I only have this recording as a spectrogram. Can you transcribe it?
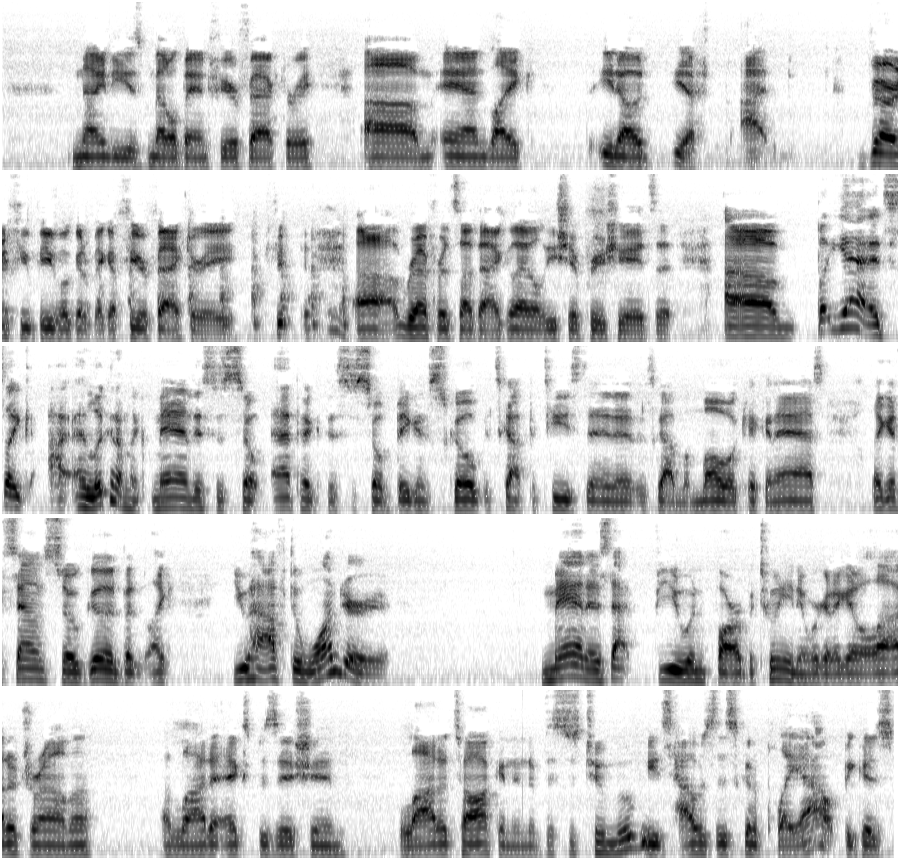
'90s metal band Fear Factory, um, and like you know, yeah, I very few people are going to make a Fear Factory uh, reference on that. Glad Alicia appreciates it. Um, but yeah, it's like I, I look at it, I'm like, man, this is so epic. This is so big in scope. It's got Bautista in it. It's got Momoa kicking ass. Like it sounds so good, but like you have to wonder, man, is that few and far between? And we're going to get a lot of drama, a lot of exposition, a lot of talking. And if this is two movies, how is this going to play out? Because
